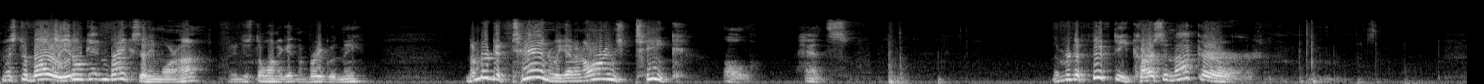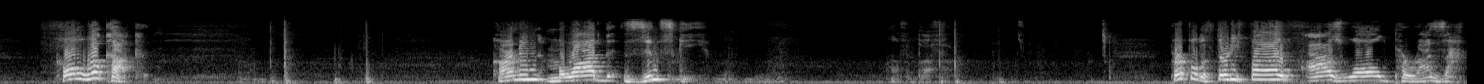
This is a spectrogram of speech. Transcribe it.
Mr. Bowler, you don't get in breaks anymore, huh? You just don't want to get in a break with me. Number to 10, we got an orange tink. Oh, hence. Number to 50, Carson Knocker. Cole Wilcock. Carmen Mlodzinski. Huff Puff. Purple to 35, Oswald Peraza.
